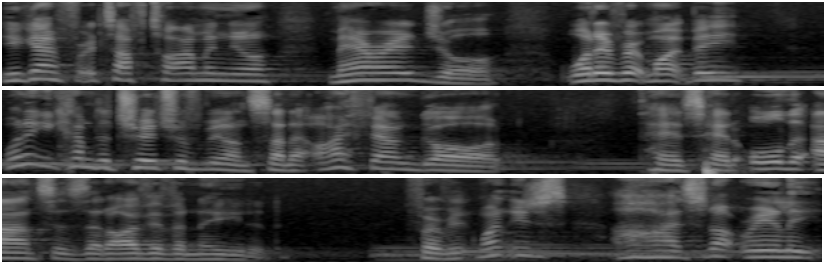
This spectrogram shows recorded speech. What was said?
you're going for a tough time in your marriage or whatever it might be. Why don't you come to church with me on Sunday? I found God has had all the answers that I've ever needed. for every. Why don't you just? Oh, it's not really.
